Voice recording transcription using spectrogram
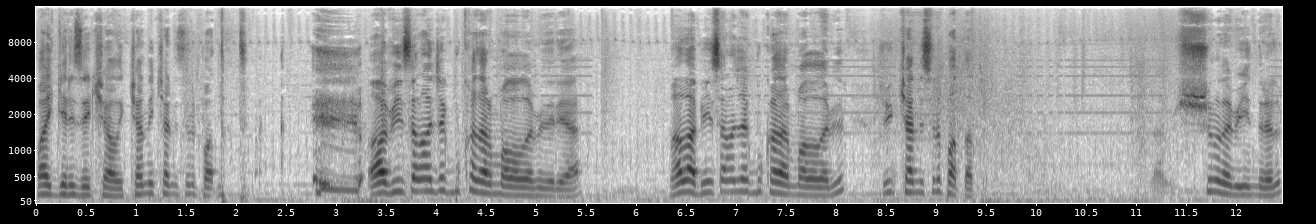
Vay geri zekalı kendi kendisini patlattı. Abi insan ancak bu kadar mal olabilir ya. Valla bir insan ancak bu kadar mal olabilir. Çünkü kendisini patlattı. Şunu da bir indirelim.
